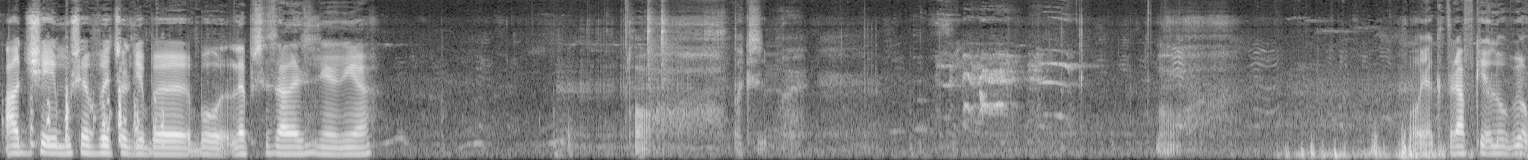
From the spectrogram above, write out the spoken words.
A dzisiaj muszę wyciąć, żeby było lepsze zależnienie. Jak trawki lubią.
